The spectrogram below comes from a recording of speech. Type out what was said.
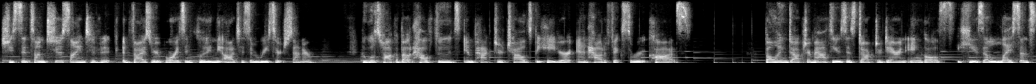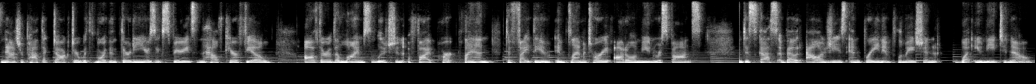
she sits on two scientific advisory boards, including the Autism Research Center, who will talk about how foods impact your child's behavior and how to fix the root cause. Following Dr. Matthews is Dr. Darren Ingels. He is a licensed naturopathic doctor with more than 30 years' experience in the healthcare field, author of the Lyme Solution, a five part plan to fight the inflammatory autoimmune response, and discuss about allergies and brain inflammation, what you need to know.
